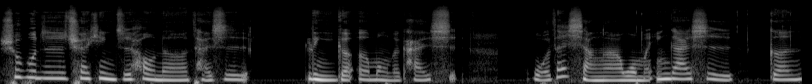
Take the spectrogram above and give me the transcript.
殊不知 check in 之后呢，才是另一个噩梦的开始。我在想啊，我们应该是跟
